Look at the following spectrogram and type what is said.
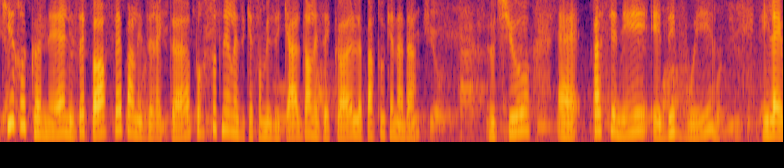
qui reconnaît les efforts faits par les directeurs pour soutenir l'éducation musicale dans les écoles partout au Canada. Lucio est passionné et dévoué. Il a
